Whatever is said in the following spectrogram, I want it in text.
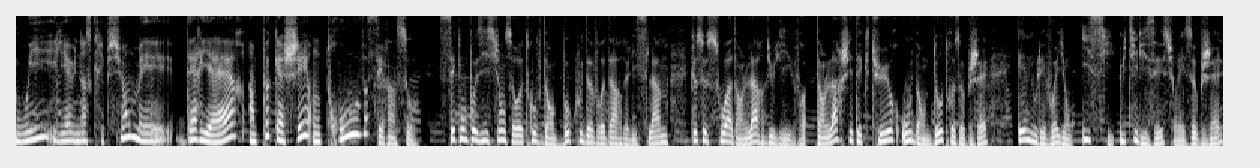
oui, il y a une inscription, mais derrière, un peu caché, on trouve... Ces rinceaux. Ces compositions se retrouvent dans beaucoup d'œuvres d'art de l'islam, que ce soit dans l'art du livre, dans l'architecture ou dans d'autres objets, et nous les voyons ici utilisés sur les objets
